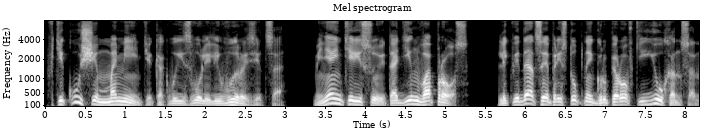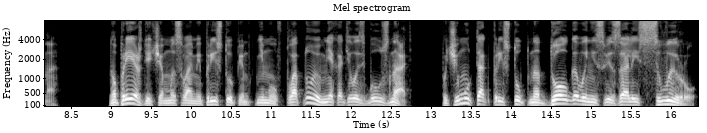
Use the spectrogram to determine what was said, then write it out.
в текущем моменте, как вы изволили выразиться, меня интересует один вопрос — ликвидация преступной группировки Юхансона. Но прежде чем мы с вами приступим к нему вплотную, мне хотелось бы узнать, почему так преступно долго вы не связались с Выру?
